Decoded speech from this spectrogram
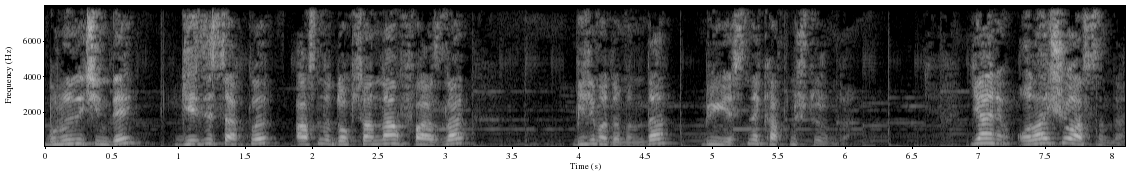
Bunun içinde gizli saklı aslında 90'dan fazla bilim adamını da bünyesine katmış durumda. Yani olay şu aslında.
